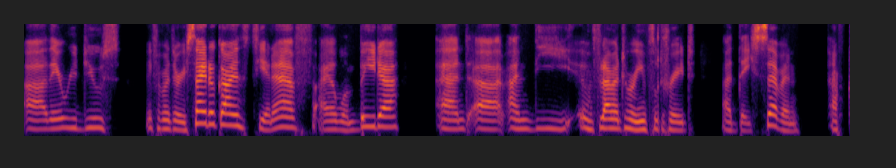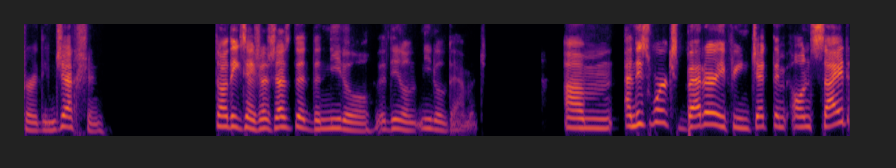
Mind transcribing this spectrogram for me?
Uh, they reduce inflammatory cytokines, TNF, IL-1 beta, and uh, and the inflammatory infiltrate at day seven after the injection. Not the injection, just the, the needle, the needle needle damage. Um, and this works better if you inject them on site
